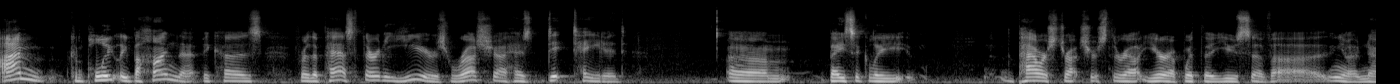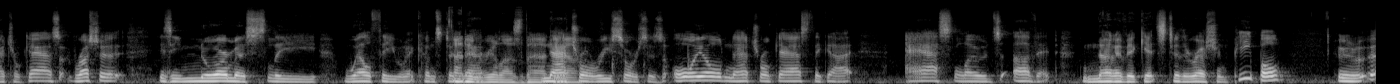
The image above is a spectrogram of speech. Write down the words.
I'm completely behind that because for the past 30 years, Russia has dictated um, basically the power structures throughout Europe with the use of uh, you know natural gas. Russia is enormously wealthy when it comes to I didn't nat- realize that. yeah. natural resources, oil, natural gas. They got ass loads of it. None of it gets to the Russian people. Who,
